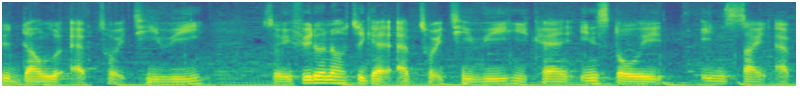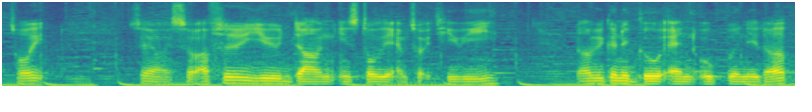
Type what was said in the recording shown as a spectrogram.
to download Aptoide TV so if you don't know how to get Aptoide TV you can install it inside Aptoide so yeah so after you done installing Aptoide TV now we're gonna go and open it up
